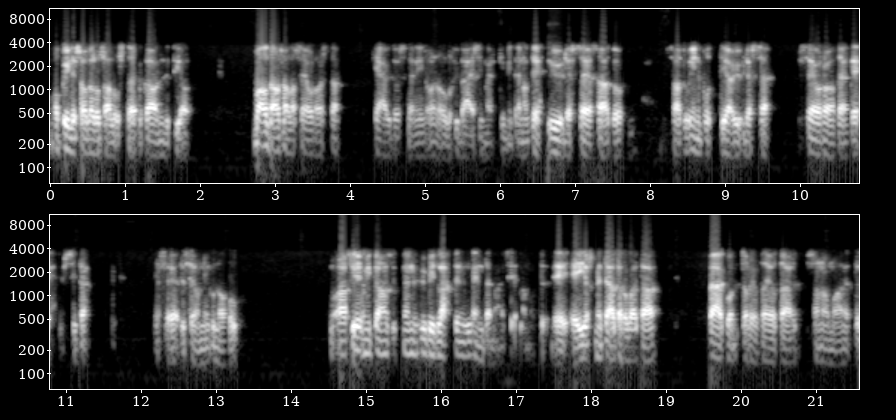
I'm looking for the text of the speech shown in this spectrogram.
mobiilisovellusalusta, joka on nyt jo valtaosalla seuroista käytöstä, niin on ollut hyvä esimerkki, miten on tehty yhdessä ja saatu, saatu inputtia yhdessä seuraalta ja tehty sitä. Ja se, se on niin kuin ollut asia, mikä on sitten hyvin lähtenyt lentämään siellä, mutta ei, ei jos me täältä ruvetaan pääkonttorilta jotain sanomaan, että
